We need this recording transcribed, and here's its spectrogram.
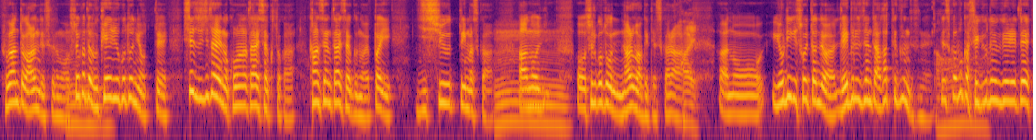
不安とかあるんですけども、そういう方を受け入れることによって、施設自体のコロナ対策とか、感染対策のやっぱり実習って言いますか、あのすることになるわけですから、はい、あのよりそういったんではレベル全体上がってくるんですね。ですから僕は積極的に受け入れて、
